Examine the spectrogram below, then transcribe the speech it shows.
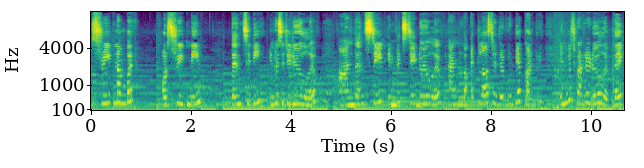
street number or street name. Then city. In which city do you live? And then state. In which state do you live? And at last there would be a country. In which country do you live? Like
